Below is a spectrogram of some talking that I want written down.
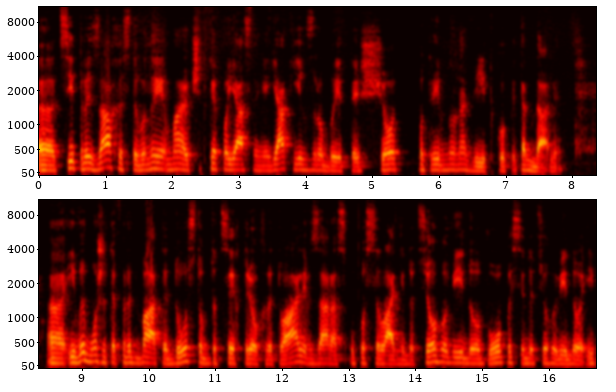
Е, Ці три захисти вони мають чітке пояснення, як їх зробити, що потрібно на відкуп і так далі. Е, І ви можете придбати доступ до цих трьох ритуалів зараз у посиланні до цього відео, в описі до цього відео і в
